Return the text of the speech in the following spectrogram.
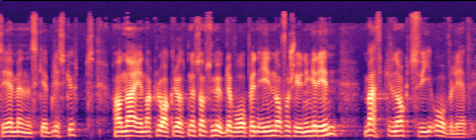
ser mennesket bli skutt. Han er en av kloakkrøttene som smugler våpen inn og forsyninger inn. Merkelig nok Svi overlever.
